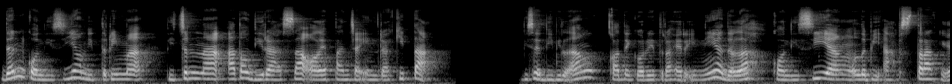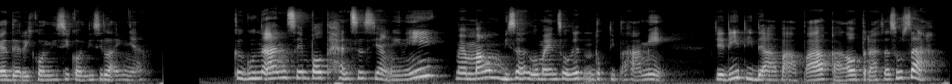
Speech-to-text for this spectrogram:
dan kondisi yang diterima, dicerna, atau dirasa oleh panca indera kita, bisa dibilang kategori terakhir ini adalah kondisi yang lebih abstrak ya dari kondisi-kondisi lainnya. Kegunaan simple tenses yang ini memang bisa lumayan sulit untuk dipahami, jadi tidak apa-apa kalau terasa susah.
